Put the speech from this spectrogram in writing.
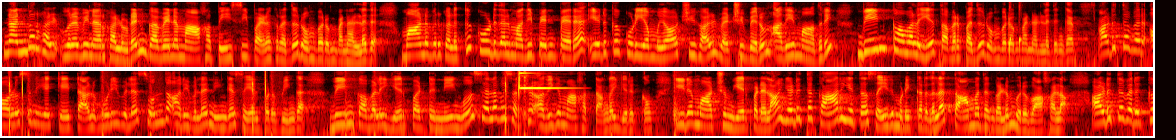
நண்பர்கள் உறவினர்களுடன் கவனமாக பேசி பழகிறது ரொம்ப ரொம்ப நல்லது. மாணவர்களுக்கு கூடுதல் மதிப்பெண் பெற எடுக்கக்கூடிய முயற்சிகள் வெற்றி பெறும். அதே மாதிரி வீண் கவலையை தவிர்ப்பது ரொம்ப ரொம்ப நல்லதுங்க. அடுத்தவர் ஆலோசனையை கேட்டாலும் முடிவில் சொந்த அறிவில் நீங்கள் செயல்படுவீங்க. வீண் கவலை ஏற்பட்டு நீங்கும். செலவு சற்று அதிகமாகத்தாங்க இருக்கும். இடமாற்றம் ஏற்படலாம். எடுத்த காரியத்தை செய்து முடிக்கிறதுல தாமதங்களும் உருவாகலாம். அடுத்தவருக்கு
